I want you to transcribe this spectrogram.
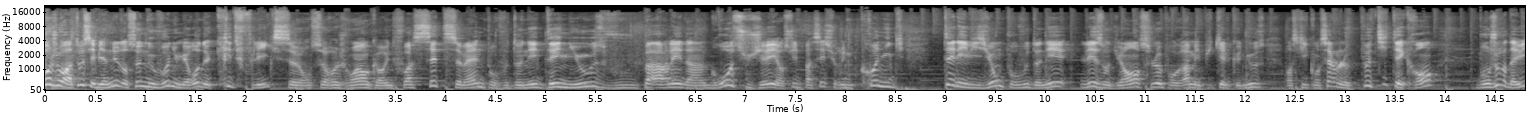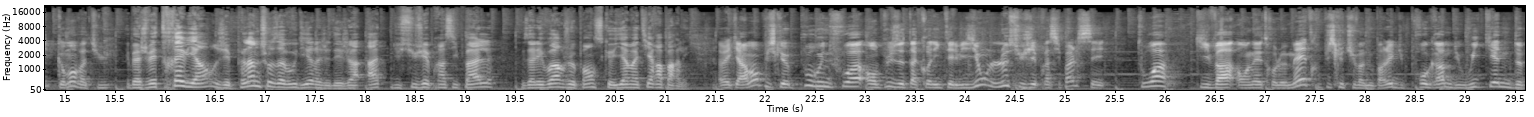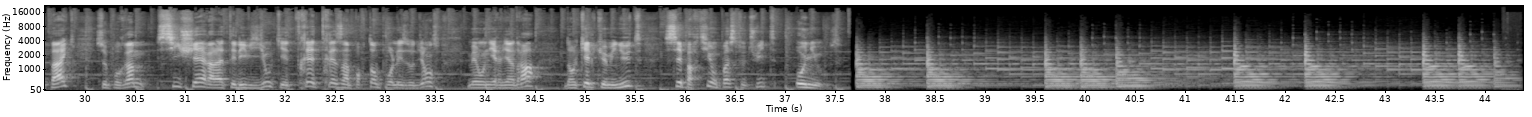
Bonjour à tous et bienvenue dans ce nouveau numéro de Critflix. On se rejoint encore une fois cette semaine pour vous donner des news, vous parler d'un gros sujet et ensuite passer sur une chronique télévision pour vous donner les audiences, le programme et puis quelques news en ce qui concerne le petit écran. Bonjour David, comment vas-tu? Eh ben, je vais très bien, j'ai plein de choses à vous dire et j'ai déjà hâte du sujet principal. Vous allez voir, je pense qu'il y a matière à parler. Avec carrément, puisque pour une fois, en plus de ta chronique télévision, le sujet principal c'est toi qui va en être le maître, puisque tu vas nous parler du programme du week-end de Pâques, ce programme si cher à la télévision qui est très très important pour les audiences, mais on y reviendra dans quelques minutes. C'est parti, on passe tout de suite aux news.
